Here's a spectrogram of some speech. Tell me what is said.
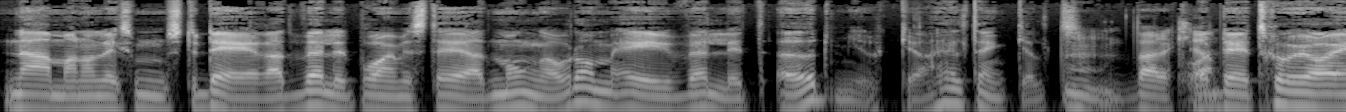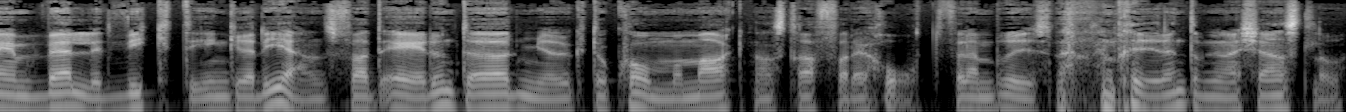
när man har liksom studerat väldigt bra investerat. Många av dem är ju väldigt ödmjuka helt enkelt. Mm, verkligen. Och det tror jag är en väldigt viktig ingrediens för att är du inte ödmjuk då kommer marknaden straffa dig hårt för den bryr, den bryr inte om dina känslor.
